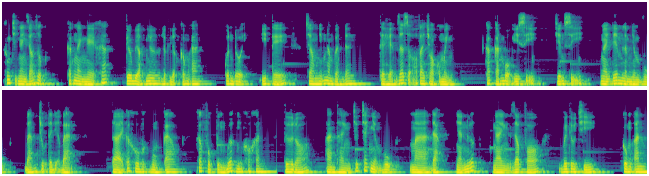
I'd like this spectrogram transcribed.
Không chỉ ngành giáo dục, các ngành nghề khác tiêu biểu như lực lượng công an, quân đội, y tế trong những năm gần đây thể hiện rất rõ vai trò của mình. Các cán bộ y sĩ, chiến sĩ ngày đêm làm nhiệm vụ bám trụ tại địa bàn, tại các khu vực vùng cao, khắc phục từng bước những khó khăn, từ đó hoàn thành chức trách nhiệm vụ mà Đảng, Nhà nước, ngành giao phó với tiêu chí cùng ăn,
